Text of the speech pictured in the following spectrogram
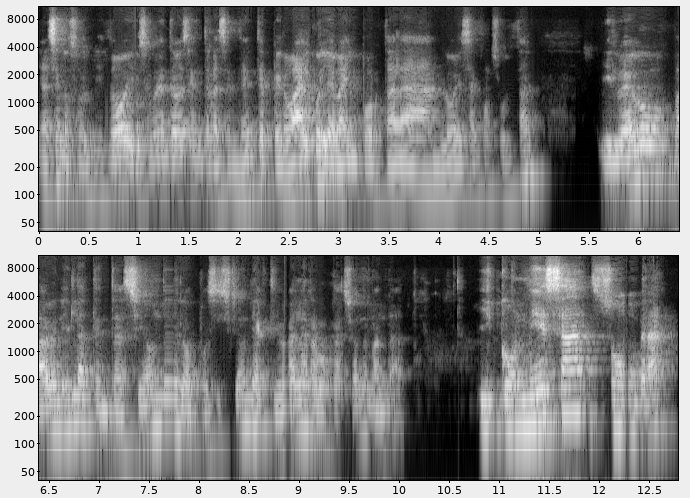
ya se nos olvidó y seguramente va a ser intrascendente, pero algo le va a importar a AMLO esa consulta. Y luego va a venir la tentación de la oposición de activar la revocación de mandato. Y con esa sombra,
